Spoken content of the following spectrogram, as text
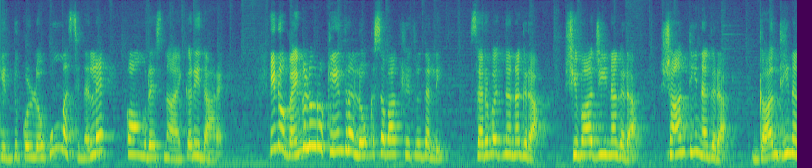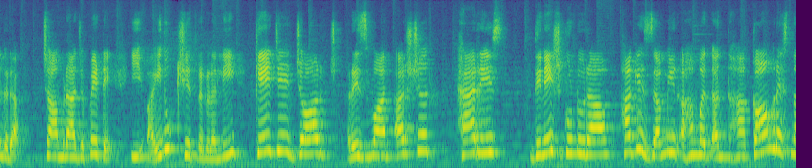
ಗೆದ್ದುಕೊಳ್ಳೋ ಹುಮ್ಮಸ್ಸಿನಲ್ಲೇ ಕಾಂಗ್ರೆಸ್ ನಾಯಕರಿದ್ದಾರೆ. ಇನ್ನು ಬೆಂಗಳೂರು ಕೇಂದ್ರ ಲೋಕಸಭಾ ಕ್ಷೇತ್ರದಲ್ಲಿ ಸರ್ವಜ್ಞ ನಗರ ಶಿವಾಜಿನಗರ ಶಾಂತಿನಗರ ಗಾಂಧಿನಗರ ಚಾಮರಾಜಪೇಟೆ ಈ ಐದು ಕ್ಷೇತ್ರಗಳಲ್ಲಿ K J George, Rizwan Arshad, Haris Dinesh Gundu Rao ಹಾಗೆ ಜಮೀರ್ ಅಹಮದ್ ಅಂತಹ ಕಾಂಗ್ರೆಸ್ನ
